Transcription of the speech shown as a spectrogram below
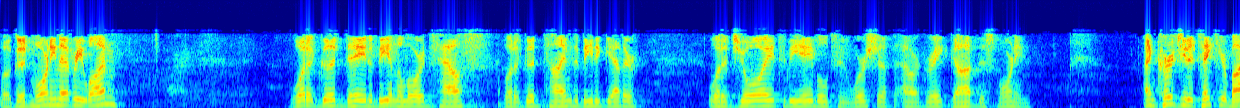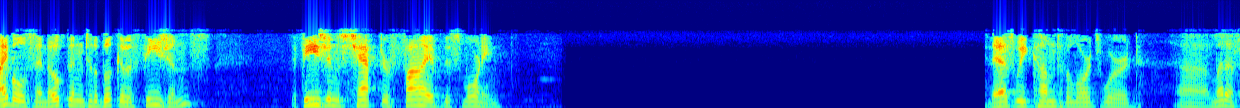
Well, good morning, everyone. What a good day to be in the Lord's house. What a good time to be together. What a joy to be able to worship our great God this morning. I encourage you to take your Bibles and open to the book of Ephesians. Ephesians chapter 5 this morning. And as we come to the Lord's Word, uh, let us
